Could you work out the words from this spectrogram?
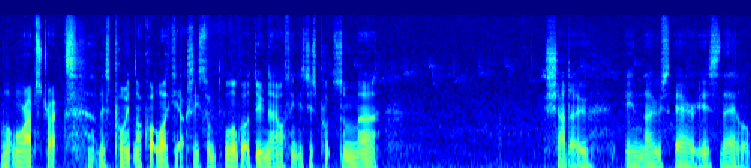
a lot more abstract at this point. I quite like it actually so all I've got to do now I think is just put some uh, shadow in those areas there look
